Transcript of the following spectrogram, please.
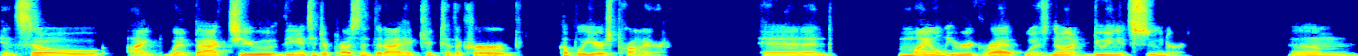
and so I went back to the antidepressant that I had kicked to the curb a couple years prior, and my only regret was not doing it sooner. Um,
